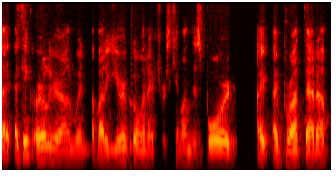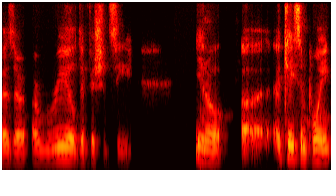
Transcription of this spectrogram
I, I, think earlier on when about a year ago when I first came on this board, I, I brought that up as a, a real deficiency. You know, uh, a case in point,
